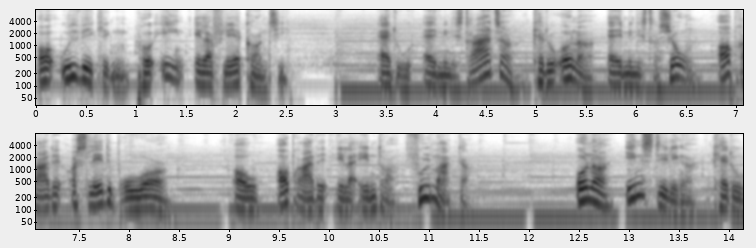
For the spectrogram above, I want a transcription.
over udviklingen på en eller flere konti. Er du administrator, kan du under administration oprette og slette brugere og oprette eller ændre fuldmagter. Under indstillinger kan du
